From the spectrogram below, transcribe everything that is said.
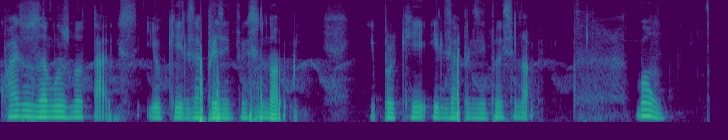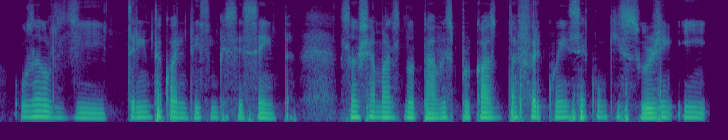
quais os ângulos notáveis e o que eles apresentam esse nome e por que eles apresentam esse nome. Bom, os ângulos de 30, 45 e 60 são chamados notáveis por causa da frequência com que surgem em,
